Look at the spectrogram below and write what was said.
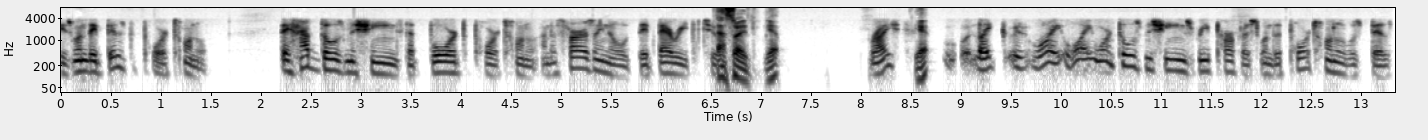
is when they built the port tunnel. They had those machines that bored the port tunnel, and as far as I know, they buried the two. That's right. Yep. right. Yep. Like, uh, why why weren't those machines repurposed when the port tunnel was built?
